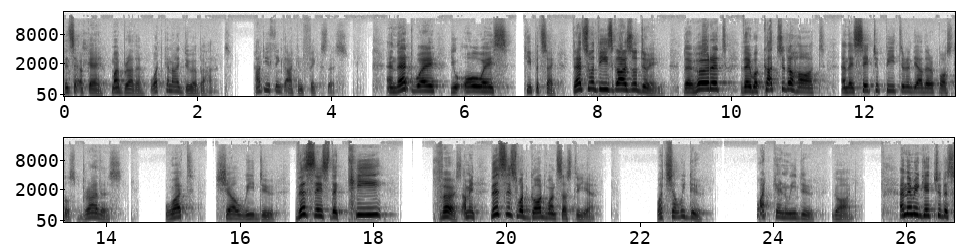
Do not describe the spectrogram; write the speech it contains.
then say, okay, my brother, what can I do about it? How do you think I can fix this? And that way, you always keep it safe. That's what these guys are doing. They heard it, they were cut to the heart, and they said to Peter and the other apostles, Brothers, what shall we do? This is the key verse. I mean, this is what God wants us to hear. What shall we do? What can we do, God? And then we get to this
